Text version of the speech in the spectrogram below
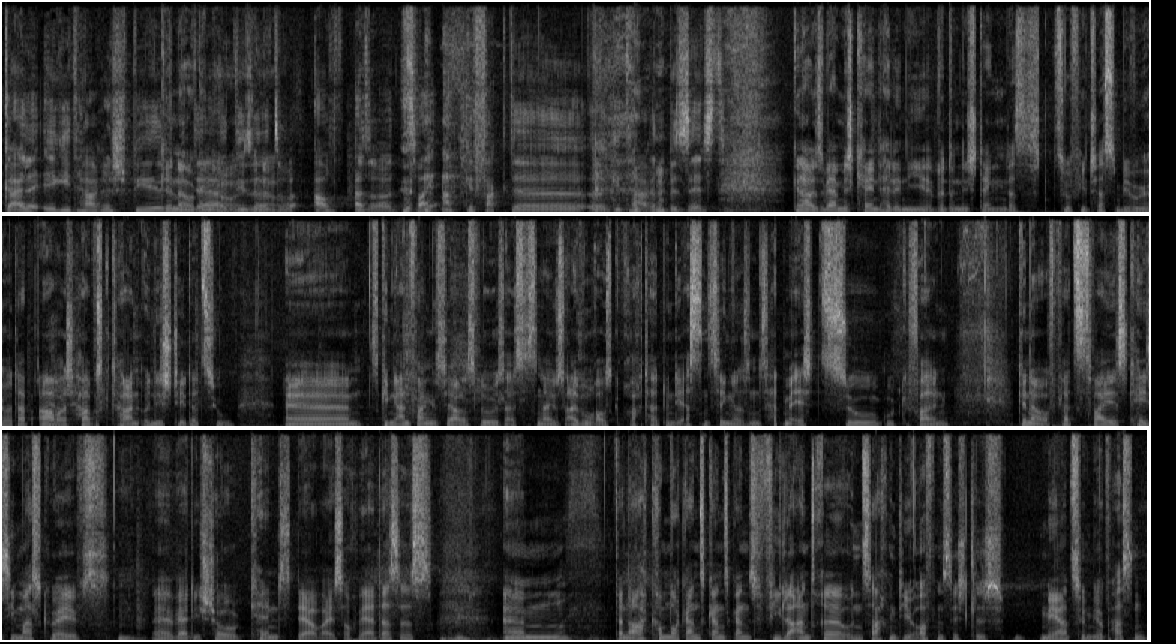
geile E-Gitarre spielt Genau, und der genau, diese genau. so auch, also zwei abgefuckte äh, Gitarren besitzt. Genau, also wer mich kennt, hätte nie, würde nicht denken, dass ich so viel Justin Bieber gehört habe. Aber Ja. ich habe es getan und ich stehe dazu. Äh, es ging Anfang des Jahres los, als es ein neues Album rausgebracht hat und die ersten Singles. Und es hat mir echt so gut gefallen. Genau, auf Platz zwei ist Casey Musgraves. Hm. Äh, wer die Show kennt, der weiß auch, wer das ist. Ähm, danach kommen noch ganz, ganz, ganz viele andere und Sachen, die offensichtlich mehr zu mir passen.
